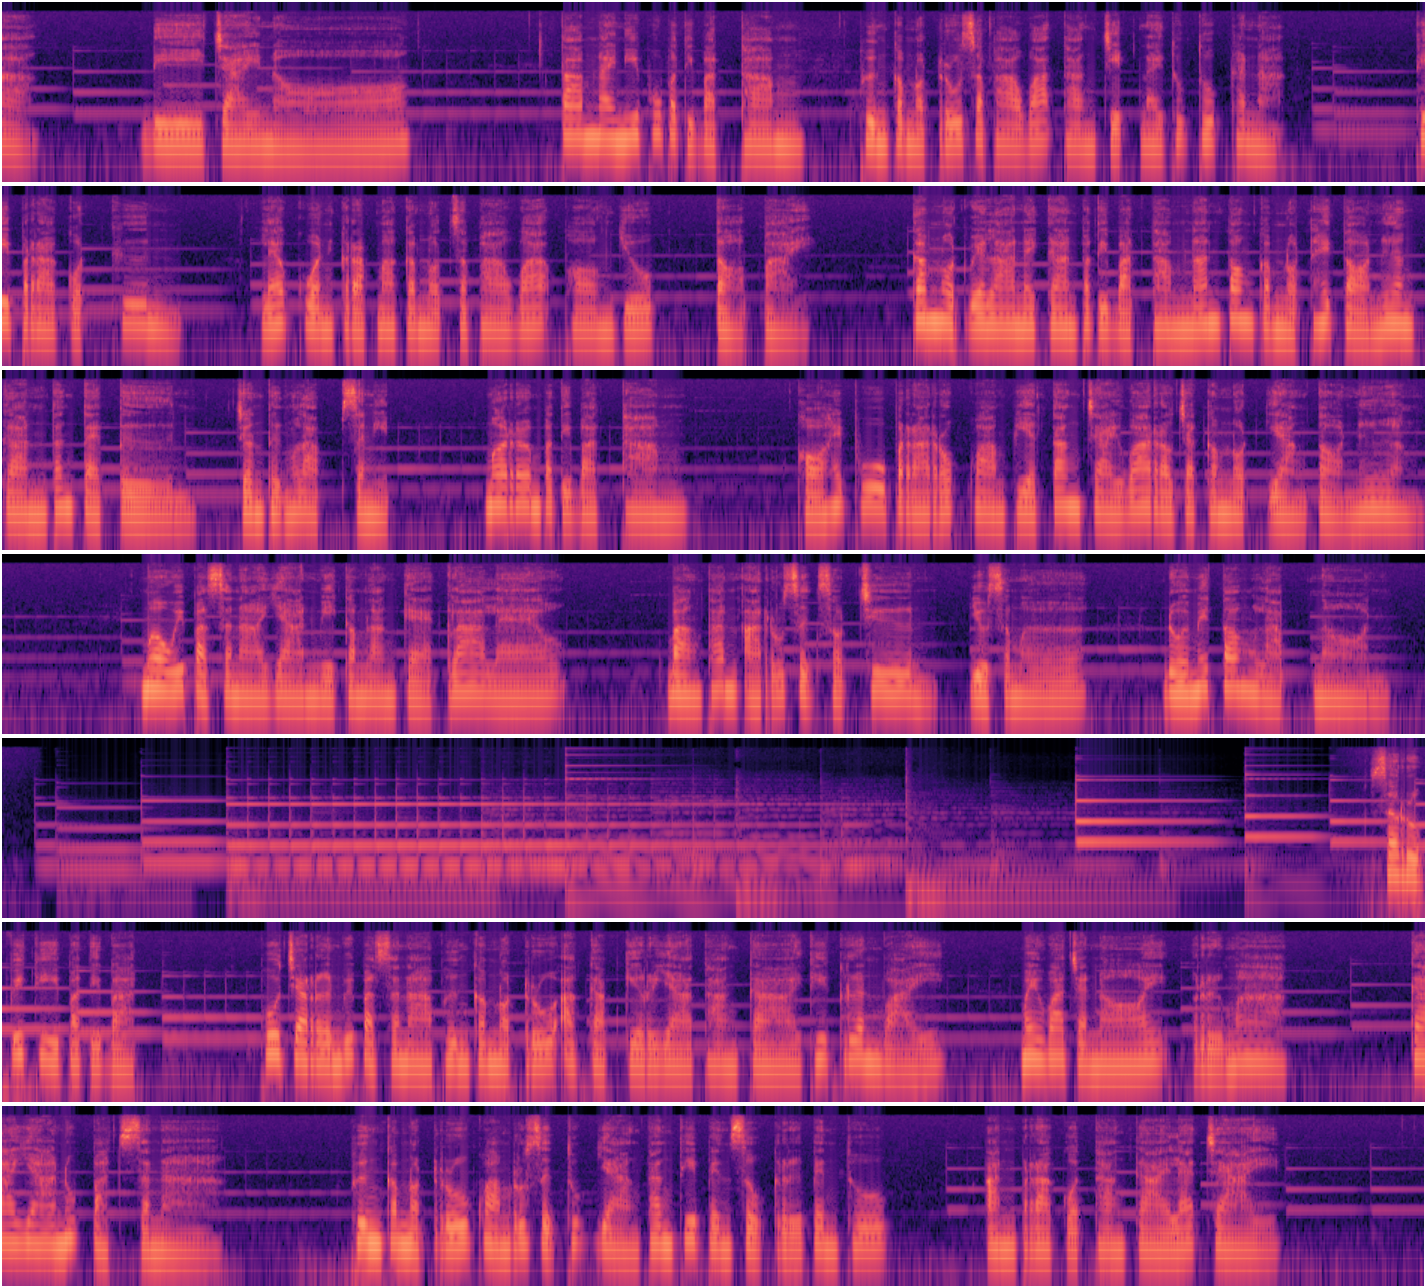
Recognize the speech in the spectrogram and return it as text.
ดีใจหนอ ตามในนี้ผู้ปฏิบัติธรรม พึงกำหนดรู้สภาวะทางจิตในทุกๆขณะ ที่ปรากฏขึ้น แล้วควรกลับมากำหนดสภาวะพองยุบต่อไปกำหนดเวลาในการปฏิบัติธรรมนั้นต้องกำหนดให้ต่อเนื่องกันตั้งแต่ตื่น จนถึงหลับสนิท เมื่อเริ่มปฏิบัติธรรม ขอให้ผู้ปรารบความเพียรตั้งใจว่าเราจะกำหนดอย่างต่อเนื่อง เมื่อวิปัสสนาญาณมีกำลังแก่กล้าแล้ว บางท่านอาจรู้สึกสดชื่น อยู่เสมอ โดยไม่ต้องหลับนอน สรุปวิธีปฏิบัติ ผู้เจริญวิปัสสนาพึงกำหนดรู้อากับกิริยาทางกายที่เคลื่อนไหว ไม่ว่าจะน้อยหรือมาก กายานุปัสสนา พึงกำหนดรู้ความรู้สึกทุกอย่างทั้งที่เป็นสุขหรือเป็นทุกข์ อันปรากฏทางกายและใจ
